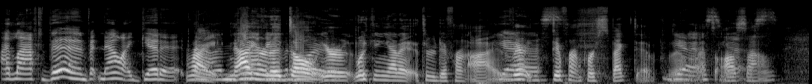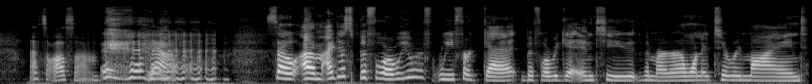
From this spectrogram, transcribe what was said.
I laughed then, but now I get it. Right. Now you're an adult. harder. You're looking at it through different eyes. Very different perspective. Yeah, Yes, That's awesome. yes. That's awesome. Yeah. so um I just before we were we forget before we get into the murder, I wanted to remind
